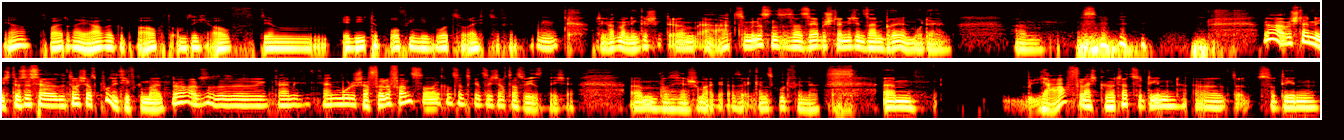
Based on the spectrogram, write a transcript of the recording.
ja, zwei, drei Jahre gebraucht, um sich auf dem Elite-Profi-Niveau zurechtzufinden. Mhm. Hab dir gerade mal einen Link geschickt. Ähm, er hat zumindest ist er sehr beständig in seinen Brillenmodellen. Ähm, ja, beständig. Das ist ja durchaus positiv gemeint. Ne? Also äh, kein, kein modischer Firlefanz, sondern konzentriert sich auf das Wesentliche. Ähm, was ich ja schon mal also ganz gut finde. Ähm, ja, vielleicht gehört er zu den, äh, zu den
